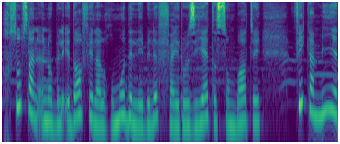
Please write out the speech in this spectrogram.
خصوصا إنه بالإضافة للغموض اللي بلف فيروزيات الصنباطي في كمية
